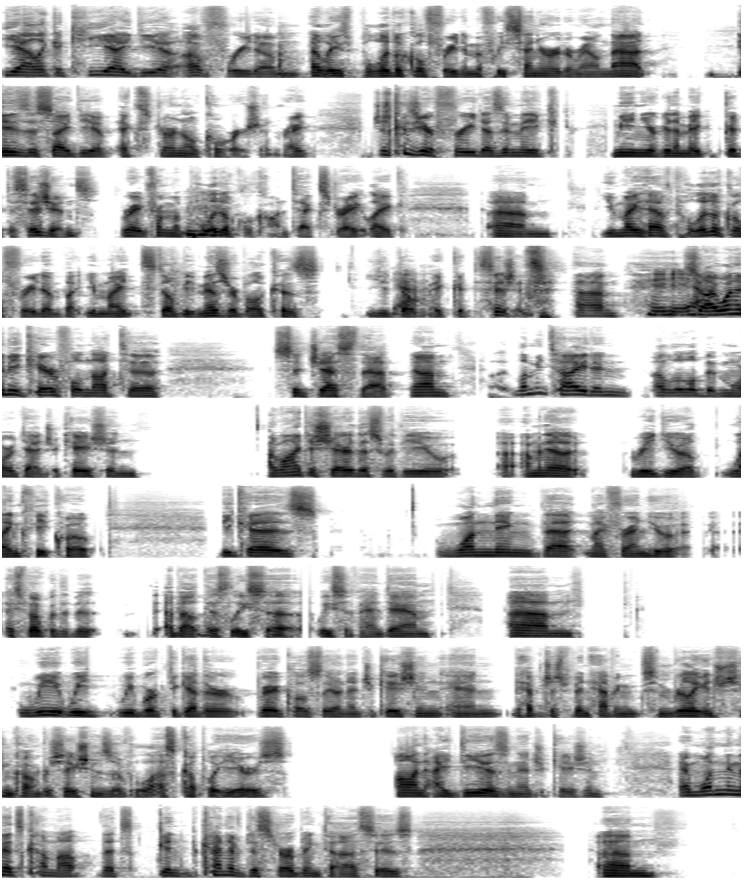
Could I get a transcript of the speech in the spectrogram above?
Yeah, like a key idea of freedom, at least political freedom, if we center it around that, is this idea of external coercion, right? Just because you're free doesn't make mean you're going to make good decisions, right? From a Mhm. political context, right? Like, um, you might have political freedom, but you might still be miserable because you Yeah. don't make good decisions. Um, yeah so I want to be careful not to suggest that. Um, let me tie it in a little bit more to education. I wanted to share this with you. Uh, I'm going to read you a lengthy quote because one thing that my friend who I spoke with about this, Lisa Lisa Van Dam, um, we we we work together very closely on education and have just been having some really interesting conversations over the last couple of years on ideas in education. And one thing that's come up that's kind of disturbing to us is um,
